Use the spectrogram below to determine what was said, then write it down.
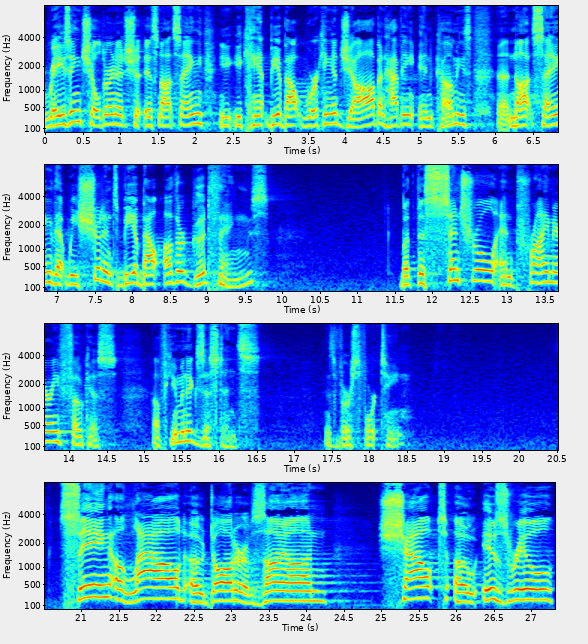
raising children. It it's not saying you, you, can't be about working a job and having income. He's uh, not saying that we shouldn't be about other good things. But the central and primary focus of human existence is verse 14. Sing aloud, O daughter of Zion. Shout, O Israel.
